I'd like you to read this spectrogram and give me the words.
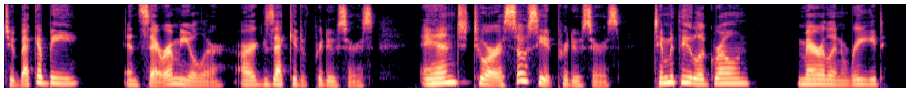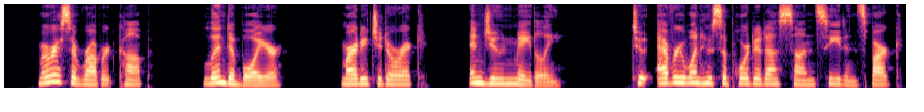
To Becca B. and Sarah Mueller, our executive producers, and to our associate producers, Timothy Lagrone, Marilyn Reed, Marissa Robert Kopp, Linda Boyer, Marty Chidoric, and June Madeley. To everyone who supported us on Seed and Spark,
